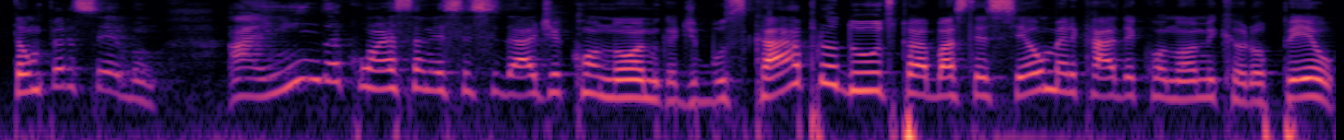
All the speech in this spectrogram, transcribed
Então percebam, ainda com essa necessidade econômica de buscar produtos para abastecer o mercado econômico europeu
